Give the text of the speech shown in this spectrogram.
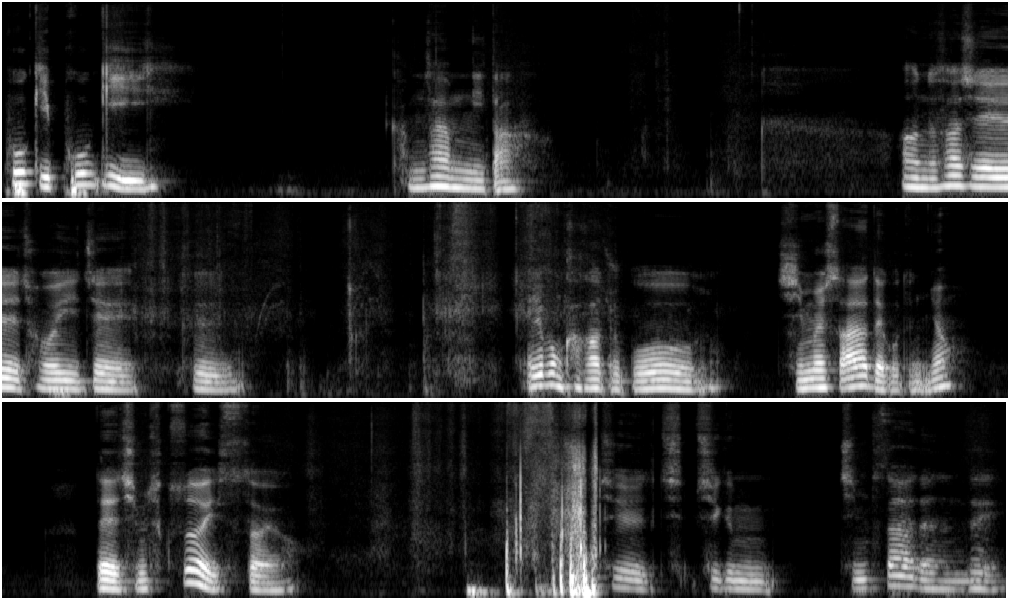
포기, 포기. 감사합니다. 아, 근데 사실 저희 이제 그 일본 가가지고 짐을 싸야 되거든요. 네, 지금 숙소에 있어요. 사실 지, 지금 짐 싸야 되는데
